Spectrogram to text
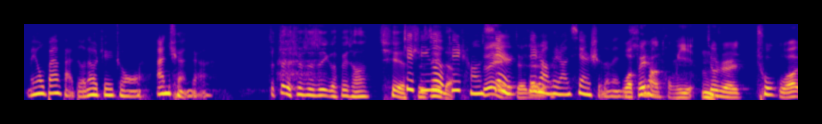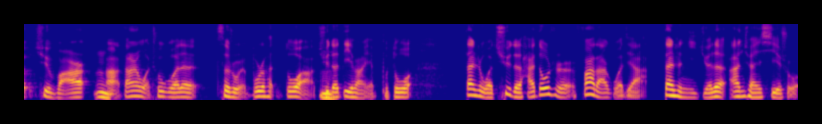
没有办法得到这种安全感。这这个确实是一个非常切这是一实际的，个非常对现、对对非常对非常现实的问题。我非常同意，嗯就是出国去玩儿、嗯啊，当然我出国的次数也不是很多啊，去的地方也不多，但是我去的还都是发达国家。但是你觉得安全系数，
